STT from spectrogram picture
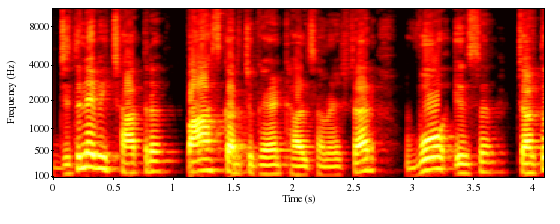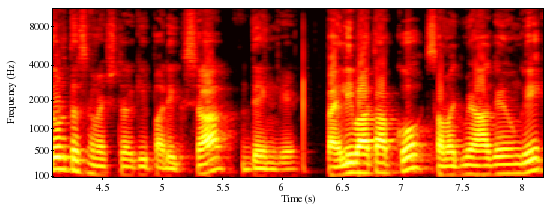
जितने भी छात्र पास कर चुके हैं थर्ड सेमेस्टर, वो इस चतुर्थ सेमेस्टर की परीक्षा देंगे। पहली बात आपको समझ में आ गए होंगे,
